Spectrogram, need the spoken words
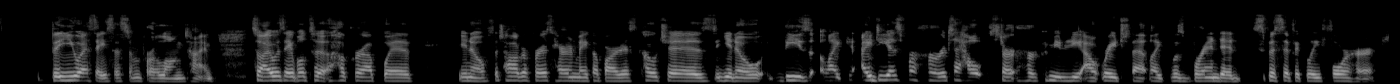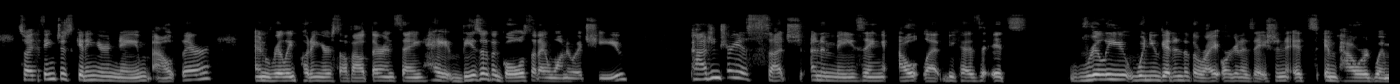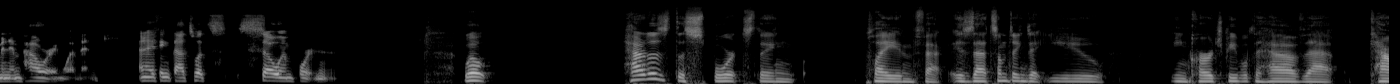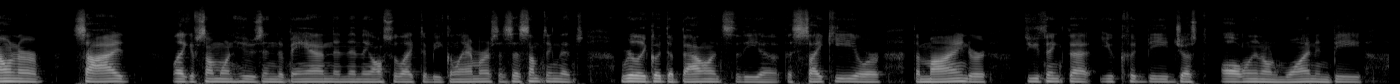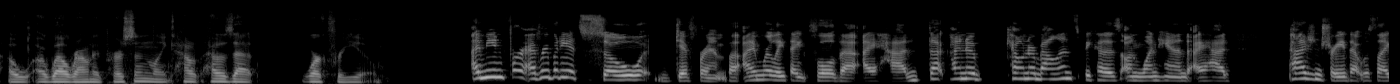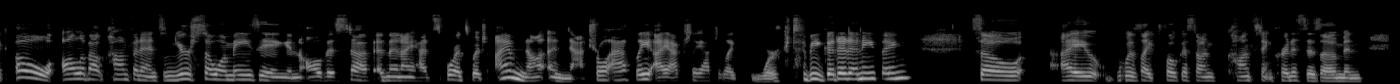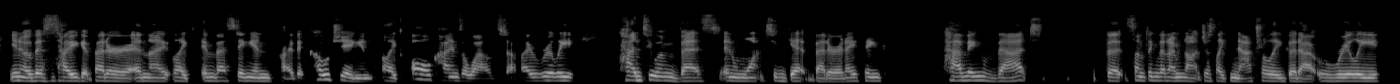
the USA system for a long time. So I was able to hook her up with you know, photographers, hair and makeup artists, coaches, you know, these like ideas for her to help start her community outreach that like was branded specifically for her. So I think just getting your name out there and really putting yourself out there and saying, hey, these are the goals that I want to achieve. Pageantry is such an amazing outlet because it's really, when you get into the right organization, it's empowered women empowering women. And I think that's what's so important. Well, how does the sports thing play in fact? Is that something that you encourage people to have that counter side? Like if someone who's in the band and then they also like to be glamorous, is this something that's really good to balance the uh, the psyche or the mind, or do you think that you could be just all in on one and be a, a well-rounded person? Like how how does that work for you? I mean, for everybody, it's so different, but I'm really thankful that I had that kind of counterbalance because, on one hand, I had pageantry that was like, oh, all about confidence and you're so amazing and all this stuff. And then I had sports, which I am not a natural athlete. I actually have to like work to be good at anything. So I was like focused on constant criticism and, you know, this is how you get better. And I like investing in private coaching and like all kinds of wild stuff. I really had to invest and want to get better. And I think having that, that something that I'm not just like naturally good at really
